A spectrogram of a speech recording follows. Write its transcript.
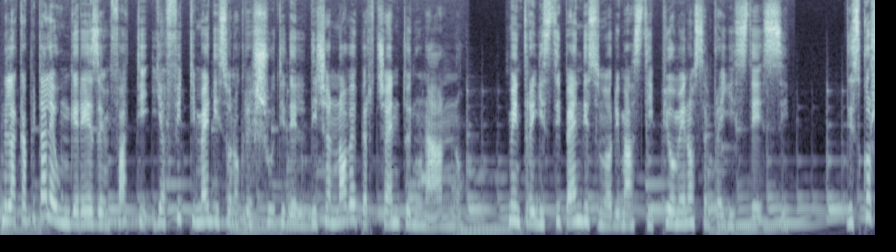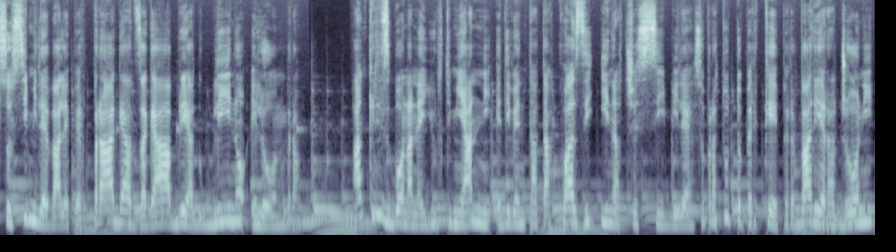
Nella capitale ungherese infatti gli affitti medi sono cresciuti del 19% in un anno, mentre gli stipendi sono rimasti più o meno sempre gli stessi. Discorso simile vale per Praga, Zagabria, Dublino e Londra. Anche Lisbona negli ultimi anni è diventata quasi inaccessibile, soprattutto perché per varie ragioni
